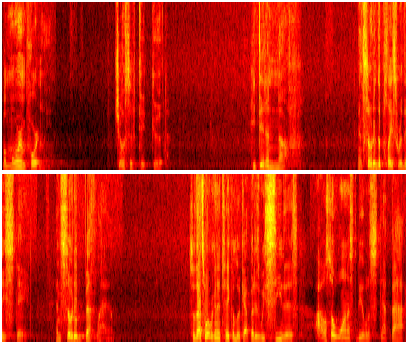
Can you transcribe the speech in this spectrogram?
But more importantly, Joseph did good. He did enough. And so did the place where they stayed. And so did Bethlehem. So that's what we're going to take a look at. But as we see this, I also want us to be able to step back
